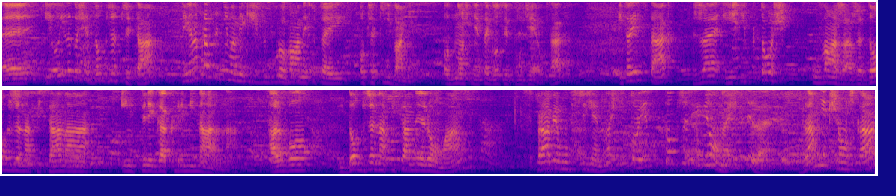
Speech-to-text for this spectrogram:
E, I o ile to się dobrze czyta, to ja naprawdę nie mam jakichś wygórowanych tutaj oczekiwań odnośnie tego typu dzieł, tak? I to jest tak, że jeśli ktoś uważa, że dobrze napisana intryga kryminalna albo dobrze napisany romans sprawia mu przyjemność, to to jest dobrze zrobione i tyle. Dla mnie książka,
